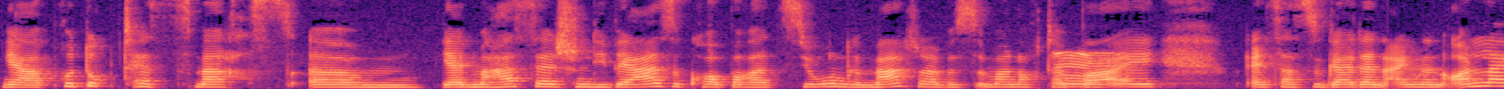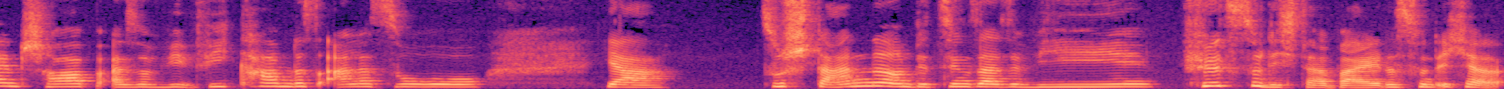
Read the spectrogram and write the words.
ja, Produkttests machst. Ähm, ja, du hast ja schon diverse Kooperationen gemacht oder bist immer noch dabei. Mhm. Jetzt hast du sogar deinen eigenen Online-Shop. Also wie, wie kam das alles so, ja, zustande und beziehungsweise wie fühlst du dich dabei? Das finde ich ja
